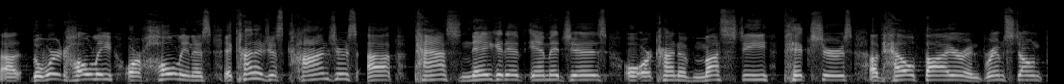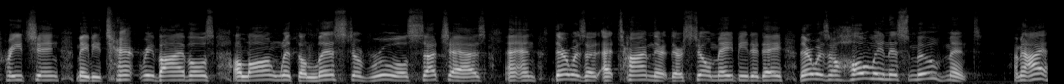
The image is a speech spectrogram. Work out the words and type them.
uh, the word holy or holiness, it kind of just conjures up past negative images or, or, kind of musty pictures of hellfire and brimstone preaching, maybe tent revivals, along with a list of rules such as, and, and there was a, at time, there, there still may be today, there was a holiness movement. I mean, I,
